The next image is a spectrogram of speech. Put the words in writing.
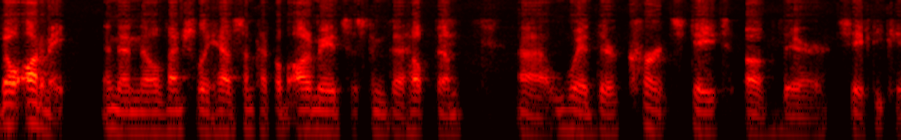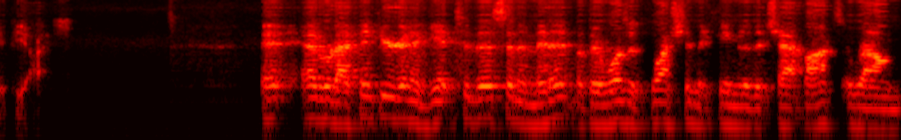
they'll automate. and then they'll eventually have some type of automated system to help them uh, with their current state of their safety KPIs. Edward, I think you're going to get to this in a minute, but there was a question that came into the chat box around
